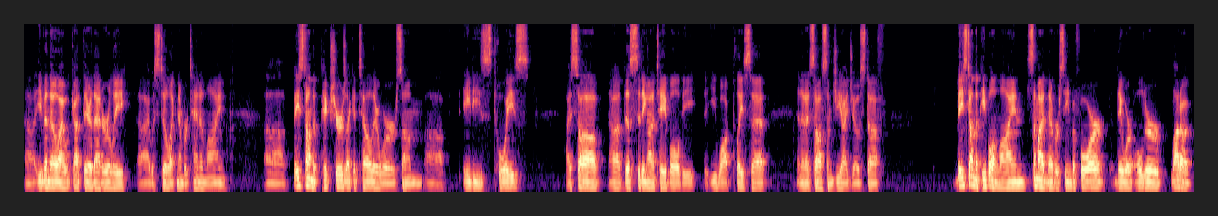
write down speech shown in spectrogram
Uh, even though I got there that early, uh, I was still like number 10 in line. Uh, based on the pictures, I could tell there were some uh, 80s toys I saw uh, this sitting on a table, the the Ewok playset, and then I saw some GI Joe stuff. Based on the people online, some I'd never seen before. They were older. A lot of,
